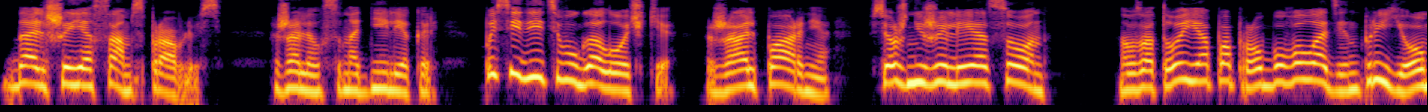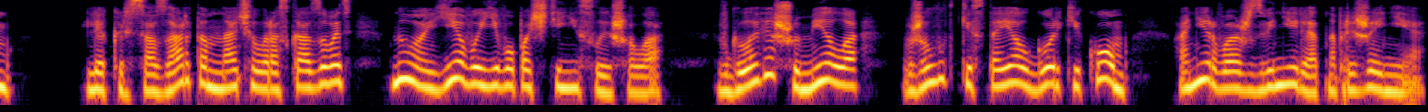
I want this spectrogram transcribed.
«Дальше я сам справлюсь. — жалился над ней лекарь. «Посидите в уголочке. Жаль парня. Все же не жилец он. Но зато я попробовал один прием». Лекарь с азартом начал рассказывать, но Ева его почти не слышала. В голове шумело, в желудке стоял горький ком, а нервы аж звенели от напряжения.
